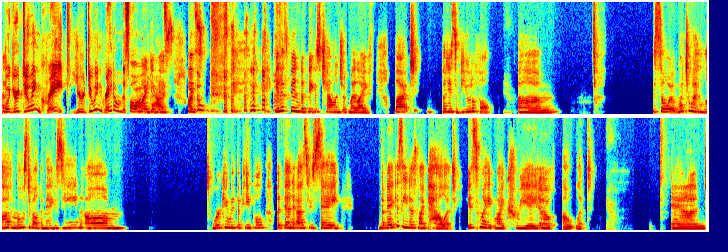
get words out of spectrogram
well, you're doing great. You're doing great on this. oh my goodness. The- it has been the biggest challenge of my life, but but it's beautiful. Yeah. Um, so what do I love most about the magazine? Um, working with the people, but then as you say, the magazine is my palette. It's my my creative outlet. yeah. and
